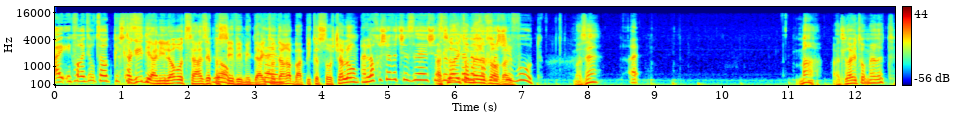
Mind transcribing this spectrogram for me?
אם כבר הייתי רוצה להיות אז פיקאסו. תגידי, אני לא רוצה, זה לא, פסיבי מדי, כן. תודה רבה, פיקאסו, שלום. אני לא חושבת שזה, שזה לא נותן לך אבל- חשיבות. מה זה? אה. מה? את לא היית אומרת?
